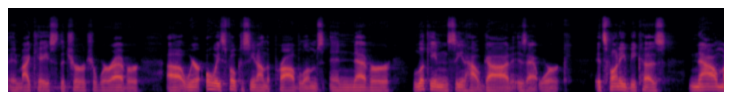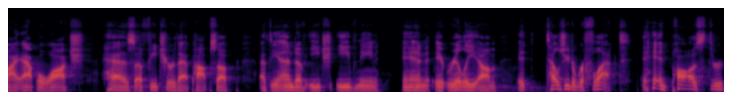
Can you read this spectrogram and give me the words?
in my case, the church or wherever, uh, we're always focusing on the problems and never looking and seeing how God is at work. It's funny because now my Apple Watch has a feature that pops up at the end of each evening and it really um, it tells you to reflect and pause through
